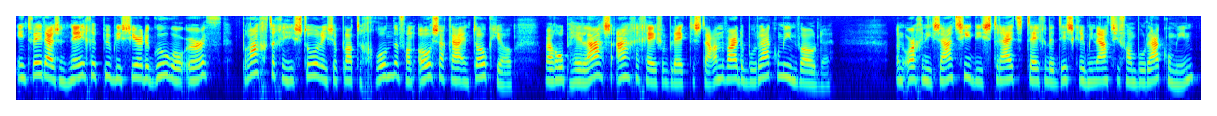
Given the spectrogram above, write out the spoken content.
In 2009 publiceerde Google Earth prachtige historische plattegronden van Osaka en Tokio, waarop helaas aangegeven bleek te staan waar de Burakumin woonden. Een organisatie die strijdt tegen de discriminatie van Burakumin,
